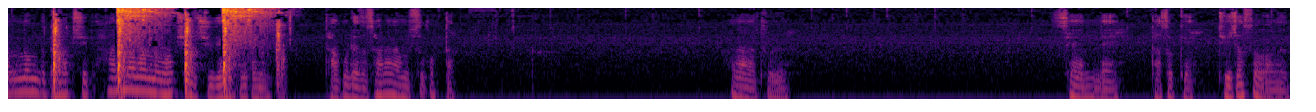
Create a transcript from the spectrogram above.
한 놈부터 확실히 한 놈 한 놈 확실히 이건 다굴에서 살아남을 수가 없다. 하나 둘셋넷. 다섯 개. 뒤졌어 너는.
